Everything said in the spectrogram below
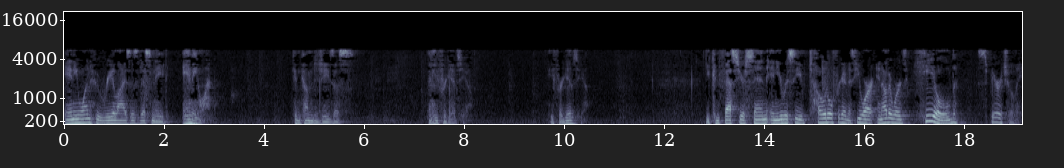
anyone who realizes this need, anyone, can come to Jesus and he forgives you. He forgives you. You confess your sin and you receive total forgiveness. You are, in other words, healed spiritually.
